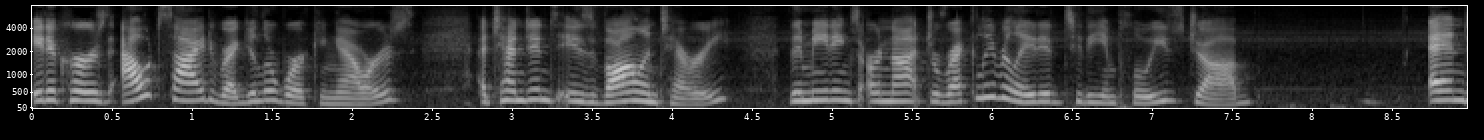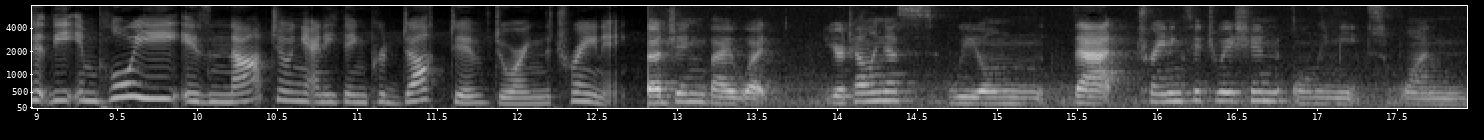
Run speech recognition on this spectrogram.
It occurs outside regular working hours. Attendance is voluntary. The meetings are not directly related to the employee's job. And the employee is not doing anything productive during the training. Judging by what you're telling us, we own that training situation only meets one,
